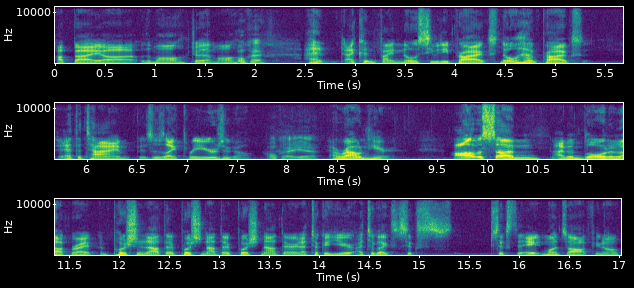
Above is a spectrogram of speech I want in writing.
up by uh, the mall, Joliet Mall. Okay. I had I couldn't find no CBD products, no hemp products at the time. This was like three years ago Okay. Yeah. around here. All of a sudden, I've been blowing it up, right? And pushing it out there, pushing out there, pushing out there. And I took a year. I took like six, six to eight months off, you know,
